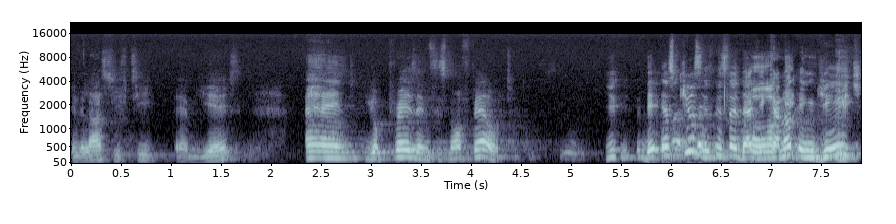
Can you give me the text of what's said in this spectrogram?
in the last 50 um, years, and your presence is not felt. You, the excuse is instead that they Or- cannot engage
